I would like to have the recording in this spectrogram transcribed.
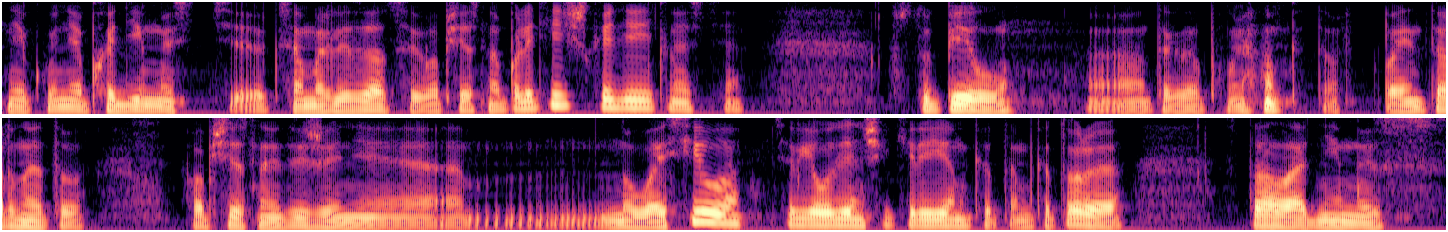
некую необходимость э, к самореализации в общественно-политической деятельности. Вступил, тогда помню, по интернету в общественное движение «Новая сила» Сергея Владимировича Кириенко, там, которая стала одним из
